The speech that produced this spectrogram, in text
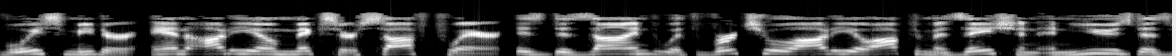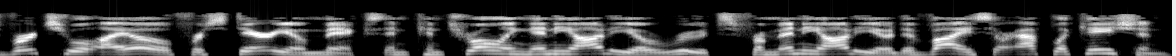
Voicemeeter, an audio mixer software, is designed with virtual audio optimization and used as virtual I.O. for stereo mix and controlling any audio routes from any audio device or application.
